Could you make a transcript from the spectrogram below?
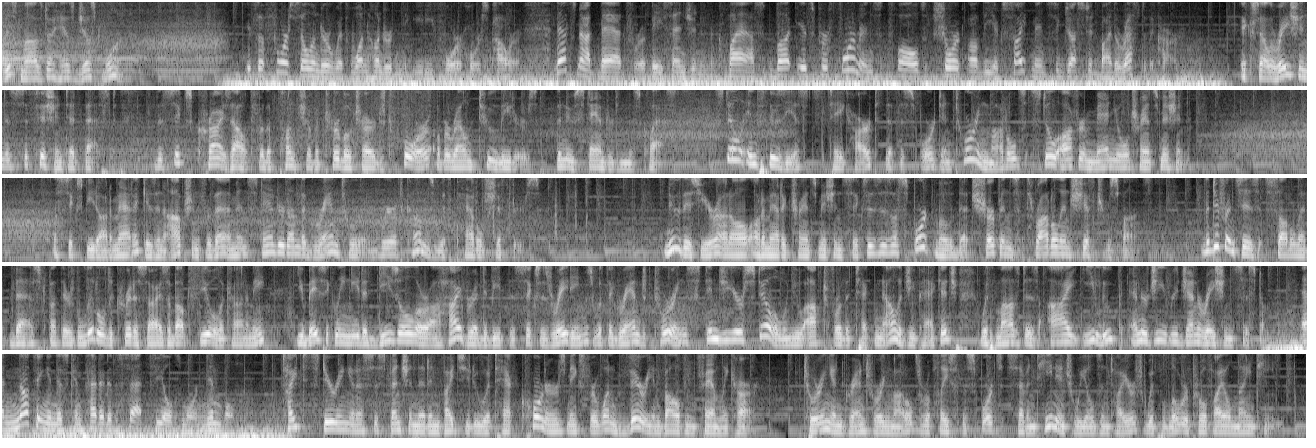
this Mazda has just one. It's a four-cylinder with 184 horsepower. That's not bad for a base engine in the class, but its performance falls short of the excitement suggested by the rest of the car. Acceleration is sufficient at best. The 6 cries out for the punch of a turbocharged 4 of around 2 liters, the new standard in this class. Still, enthusiasts take heart that the sport and touring models still offer manual transmission. A 6-speed automatic is an option for them and standard on the Grand Touring where it comes with paddle shifters. New this year on all automatic transmission 6s is a sport mode that sharpens throttle and shift response. The difference is subtle at best, but there's little to criticize about fuel economy, you basically need a diesel or a hybrid to beat the 6's ratings, with the Grand Touring stingier still when you opt for the technology package with Mazda's i-ELOOP energy regeneration system. And nothing in this competitive set feels more nimble. Tight steering and a suspension that invites you to attack corners makes for one very involving family car. Touring and Grand Touring models replace the sport's 17-inch wheels and tires with lower profile 19s.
